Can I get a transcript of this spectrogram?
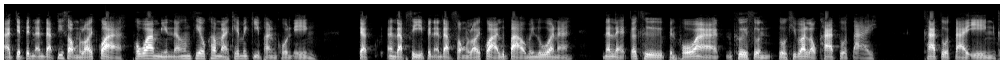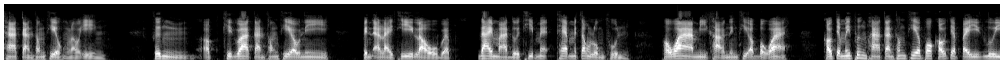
อาจจะเป็นอันดับที่ 200 กว่า เพราะว่ามีนักท่องเที่ยวเข้ามาแค่ไม่กี่พันคนเอง จากอันดับสี่เป็นอันดับสองร้อยกว่าหรือเปล่าไม่รู้นะนั่นแหละก็คือเป็นเพราะว่าคือส่วนตัวคิดว่าเราฆ่าตัวตายฆ่าตัวตายเองฆ่าการท่องเที่ยวของเราเอง ซึ่งออฟคิดว่าการท่องเที่ยวนี่เป็นอะไรที่เราแบบได้มาโดยที่แทบไม่ต้องลงทุน เพราะว่ามีข่าวหนึ่งที่ออฟบอกว่า เขาจะไม่พึ่งพาการท่องเที่ยวเพราะเขาจะไปลุย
